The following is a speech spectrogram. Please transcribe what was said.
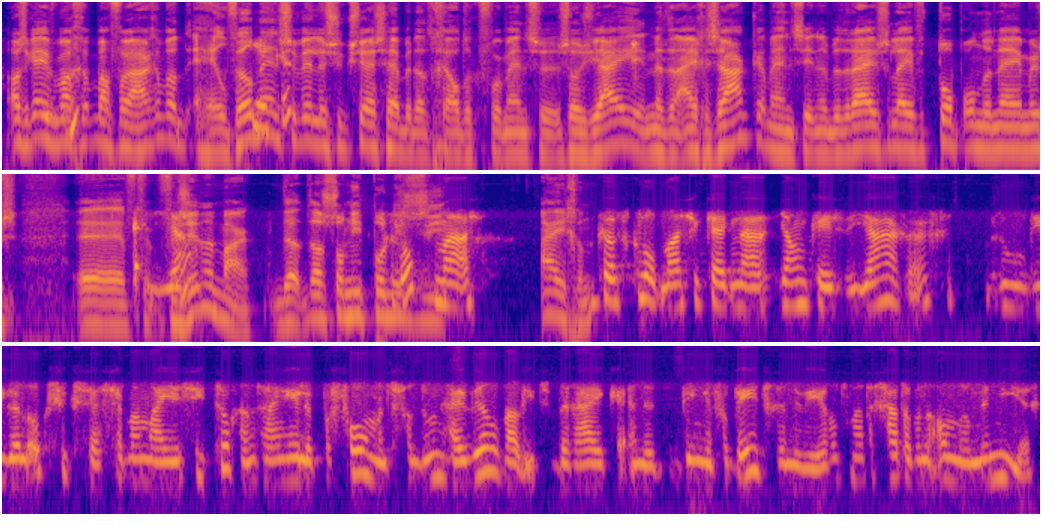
als ik even mag, mag vragen, want heel veel Zeker. mensen willen succes hebben. Dat geldt ook voor mensen zoals jij, met een eigen zaak. Mensen in het bedrijfsleven, topondernemers. Eh, Ja. Verzin het maar. Dat, dat is toch niet Klopt, politici maar, eigen? dat klopt. Maar als je kijkt naar Jan Kees de Jager, bedoel, die wil ook succes hebben, maar je ziet toch aan zijn hele performance van doen, hij wil wel iets bereiken en de dingen verbeteren in de wereld, maar dat gaat op een andere manier.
